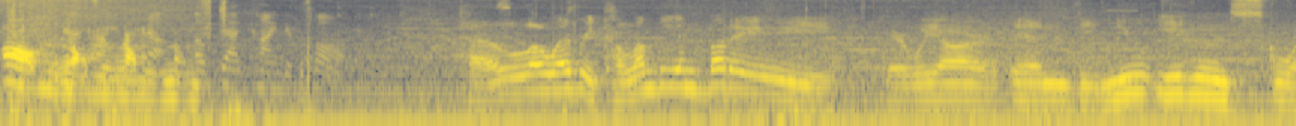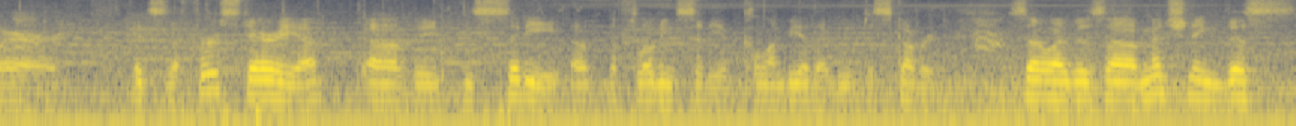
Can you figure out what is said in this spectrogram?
Oh, nom, nom, nom. Hello, every Columbian buddy. Here we are in the New Eden Square. It's the first area of the, the city of the floating city of Columbia that we've discovered. So I was uh, mentioning this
